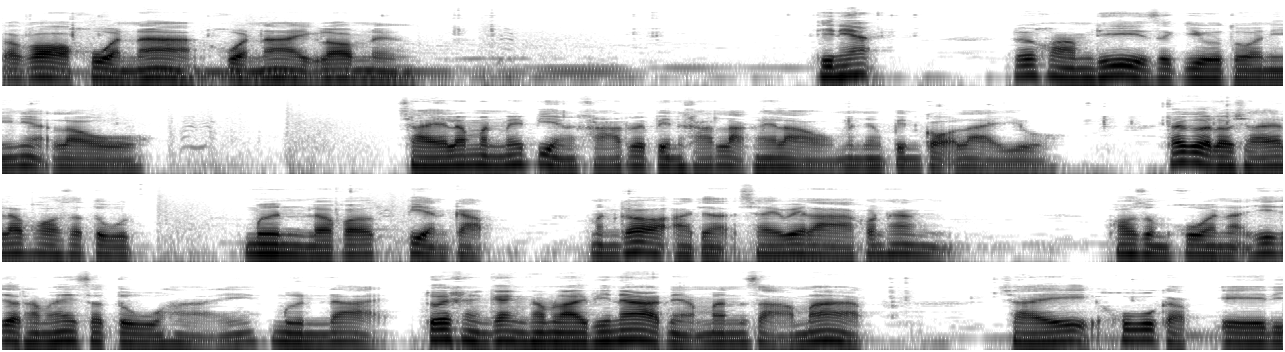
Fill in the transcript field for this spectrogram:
แล้วก็ขวนหน้าขวนหน้าอีกรอบหนึ่งทีเนี้ยด้วยความที่สกิลตัวนี้เนี่ยเราใช้แล้วมันไม่เปลี่ยนคาร์ดไปเป็นคาร์ดหลักให้เรา มันยังเป็นเกาะไหลอยู่ ถ้าเกิดเราใช้แล้วพอศัตรูมึนแล้วก็เปลี่ยนกลับ มันก็อาจจะใช้เวลาค่อนข้าง พอสมควรอะที่จะทำให้ศัตรูหายมึนได้ ด้วยแข่งแกร่งทำลายพินาศเนี่ยมันสามารถใช้คู่กับ AD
